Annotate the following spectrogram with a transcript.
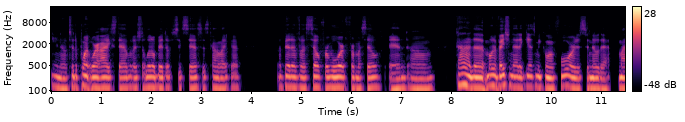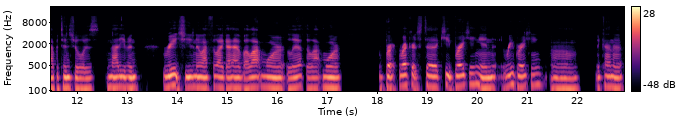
you know to the point where I established a little bit of success is kind of like a a bit of a self reward for myself and um, kind of the motivation that it gives me going forward is to know that my potential is not even reached. You know, I feel like I have a lot more left, a lot more records to keep breaking and re-breaking. Um, it kind of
